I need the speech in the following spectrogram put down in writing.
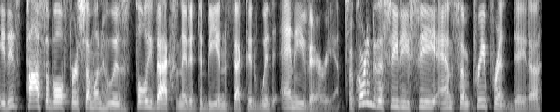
it is possible for someone who is fully vaccinated to be infected with any variant. According to the CDC and some preprint data,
